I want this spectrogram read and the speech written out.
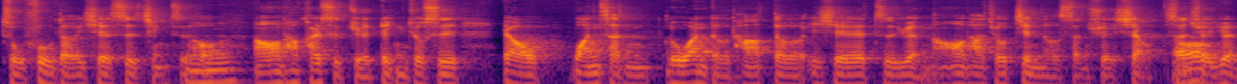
祖父的一些事情之后，嗯、然后他开始决定就是。要完成卢万德他的一些志愿，然后他就进了神学校、神学院，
